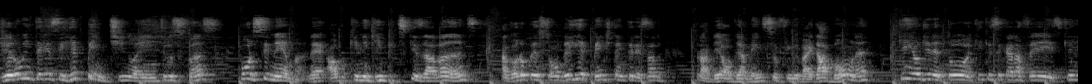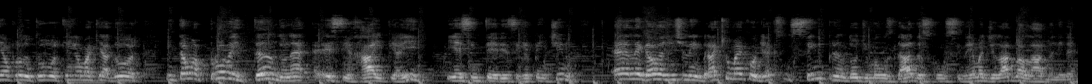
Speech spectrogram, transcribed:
gerou um interesse repentino aí entre os fãs por cinema, né? Algo que ninguém pesquisava antes. Agora o pessoal de repente está interessado para ver, obviamente, se o filme vai dar bom, né? Quem é o diretor? O que, que esse cara fez? Quem é o produtor? Quem é o maquiador? Então, aproveitando, né, esse hype aí e esse interesse repentino, é legal a gente lembrar que o Michael Jackson sempre andou de mãos dadas com o cinema de lado a lado ali, né?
